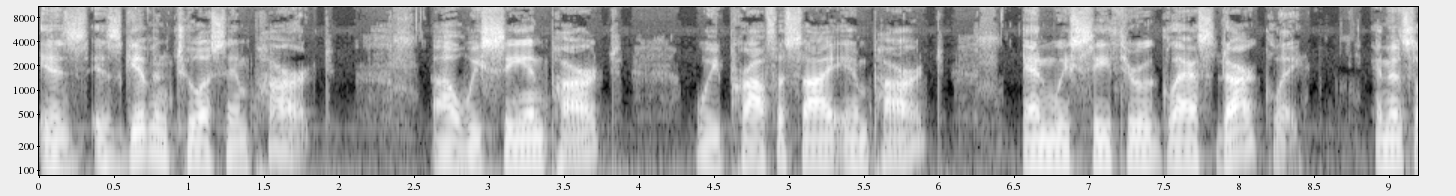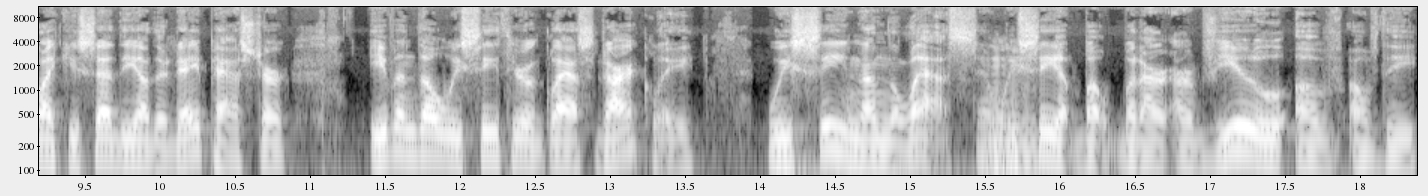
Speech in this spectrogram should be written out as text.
is, is given to us in part. Uh, we see in part, we prophesy in part, and we see through a glass darkly. And it's like you said the other day, Pastor, even though we see through a glass darkly, we see nonetheless, and we see it, but, but our, our view of, of the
